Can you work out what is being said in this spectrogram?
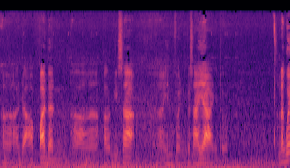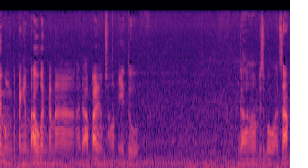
Uh, ada apa dan uh, kalau bisa uh, infoin ke saya gitu. Karena gue emang pengen tahu kan karena ada apa dengan pesawatnya itu. Nggak lama habis gue WhatsApp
